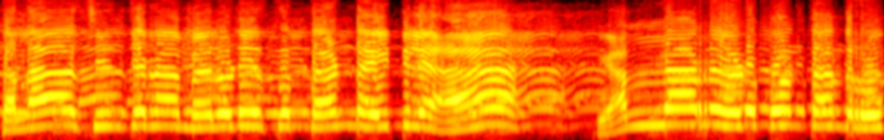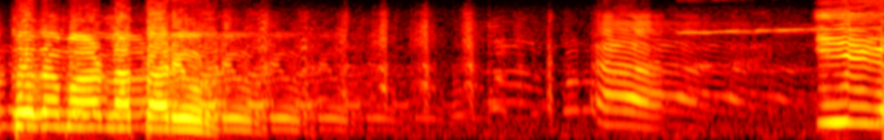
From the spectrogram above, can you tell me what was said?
ಕಲಾ ಸಿಂಚನ ಮೆಲೋಡಿಸ್ ತಂಡ ಐತಿಲ್ಲ ಎಲ್ಲಾರನು ಹಿಡ್ಕೊಂಡ್ ತಂದ್ ರೂಪದ ಮಾಡ್ಲತ್ತಾರ ಇವ್ರು. ಈಗ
